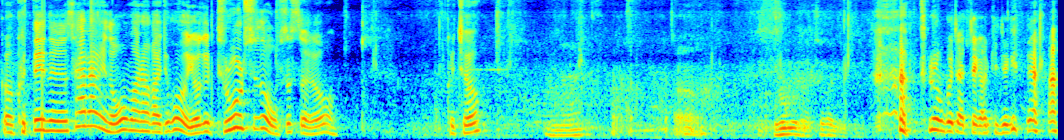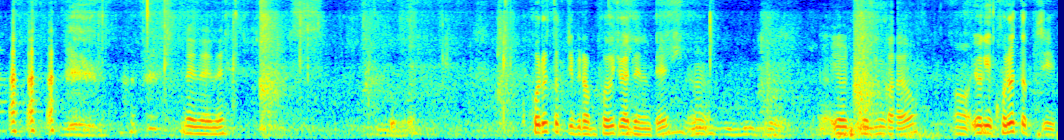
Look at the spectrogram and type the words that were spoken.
그, 그때는 사람이 너무 많아가지고 여기 들어올 수도 없었어요. 네. 그런 거 자체가 지금. 들어온 것 자체가 기적이야. 네네네. 고려떡집이랑 보여줘야 되는데. 응. 여, 여긴가요? 어, 여기 고려떡집.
